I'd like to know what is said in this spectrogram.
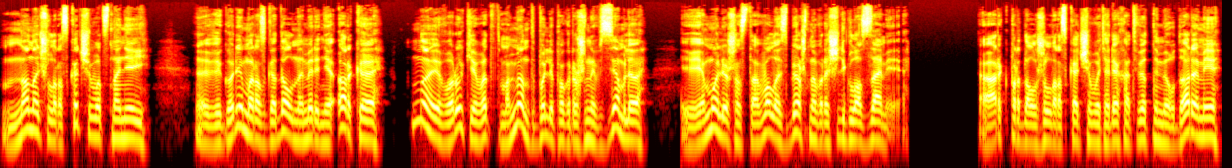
но начал раскачиваться на ней. Вигорима разгадал намерение Арка, но его руки в этот момент были погружены в землю, и ему лишь оставалось бешено вращать глазами. Арк продолжил раскачивать орех ответными ударами,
